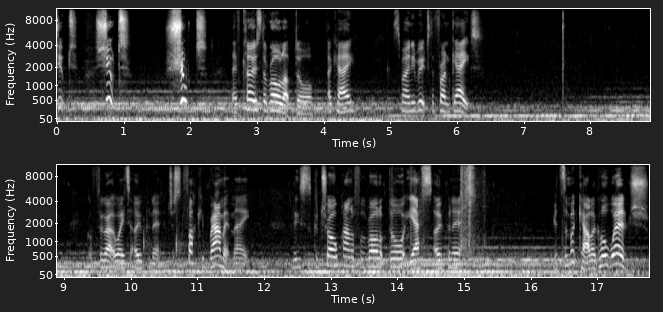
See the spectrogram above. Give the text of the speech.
Shoot! Shoot! Shoot! They've closed the roll-up door. Okay. It's my only route to the front gate. Got to figure out a way to open it. Just fucking ram it, mate. This is control panel for the roll-up door. Yes, open it. It's a mechanical wedge.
